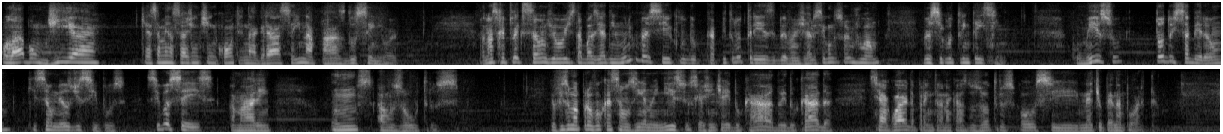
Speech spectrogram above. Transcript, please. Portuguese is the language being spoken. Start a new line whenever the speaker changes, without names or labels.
Olá, bom dia. Que essa mensagem te encontre na graça e na paz do Senhor. A nossa reflexão de hoje está baseada em um único versículo do capítulo 13 do Evangelho segundo São João, versículo 35. Com isso, todos saberão que são meus discípulos, se vocês amarem uns aos outros. Eu fiz uma provocaçãozinha no início, se a gente é educado, educada, se aguarda para entrar na casa dos outros ou se mete o pé na porta.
